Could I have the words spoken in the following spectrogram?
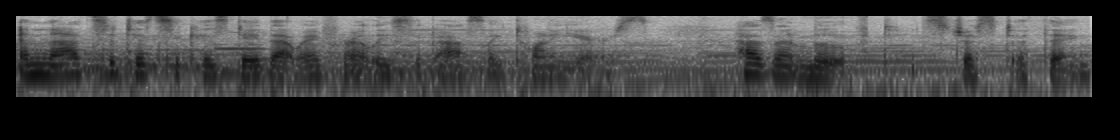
And that statistic has stayed that way for at least the past like 20 years. Hasn't moved. It's just a thing.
